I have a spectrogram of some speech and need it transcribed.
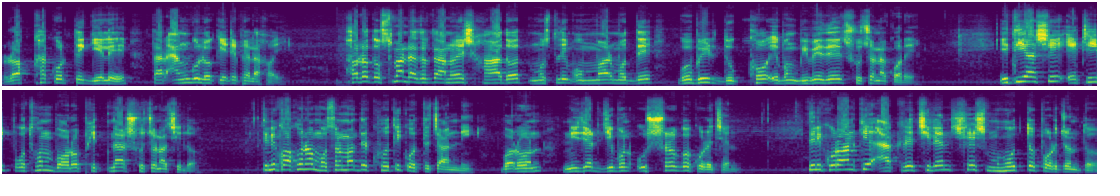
রক্ষা করতে গেলে তার আঙ্গুলও কেটে ফেলা হয়। হরত ওসমান রাজলতা আনহের শাহাদত মুসলিম উম্মার মধ্যে গভীর দুঃখ এবং বিভেদের সূচনা করে। ইতিহাসে এটি প্রথম বড় ফিতনার সূচনা ছিল। তিনি কখনো মুসলমানদের ক্ষতি করতে চাননি, বরং নিজের জীবন উৎসর্গ করেছেন। তিনি কোরআনকে আঁকড়ে ছিলেন শেষ মুহূর্ত পর্যন্ত।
